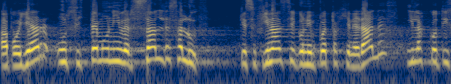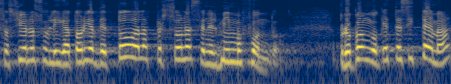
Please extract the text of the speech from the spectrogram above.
apoyar un sistema universal de salud que se financie con impuestos generales y las cotizaciones obligatorias de todas las personas en el mismo fondo. Propongo que este sistema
